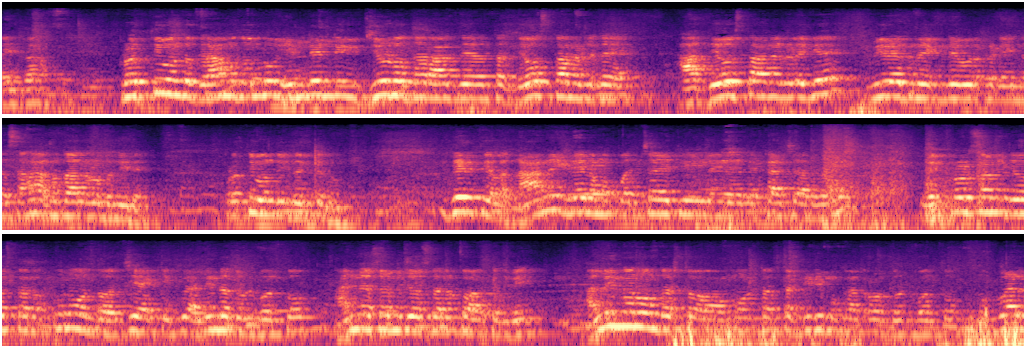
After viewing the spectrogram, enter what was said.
ಆಯ್ತಾ? ಪ್ರತಿಯೊಂದು ಗ್ರಾಮದಲ್ಲೂ ಎಲ್ಲೆಲ್ಲಿ ಜೀರ್ಣೋದ್ಧಾರ ಆಗದೆ ಇರೋಂಥ ದೇವಸ್ಥಾನಗಳಿದೆ, ಆ ದೇವಸ್ಥಾನಗಳಿಗೆ ವೀರೇಂದ್ರ ಹೆಗ್ಡೆಯವರ ಕಡೆಯಿಂದ ಸಹ ಅನುದಾನಗಳು ಬಂದಿದೆ. ಪ್ರತಿಯೊಂದು ಇದಕ್ಕೂ ಇದೇ ರೀತಿ ಅಲ್ಲ ನಾನೇ ಇದೇ ನಮ್ಮ ಪಂಚಾಯತಿ ಲೆಕ್ಕಾಚಾರದಲ್ಲಿ ವೆಂಕಟರಮಣ ಸ್ವಾಮಿ ದೇವಸ್ಥಾನಕ್ಕೂ ಒಂದು ಅರ್ಜಿ ಹಾಕಿದ್ವಿ, ಅಲ್ಲಿಂದ ದುಡ್ಡು ಬಂತು. ಆಂಜನೇಯ ಸ್ವಾಮಿ ದೇವಸ್ಥಾನಕ್ಕೂ ಹಾಕಿದ್ವಿ. ಅಲ್ಲಿಂದನೂ ಒಂದಷ್ಟು ಅಮೌಂಟ್ ಅಂತ ಡಿ ಡಿ ಮುಖಾಂತರ ಒಂದು ದುಡ್ಡು ಬಂತು. ಹುಬ್ಬಳ್ಳಿ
